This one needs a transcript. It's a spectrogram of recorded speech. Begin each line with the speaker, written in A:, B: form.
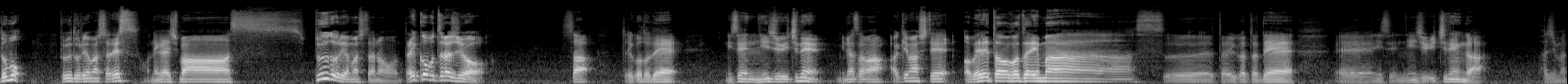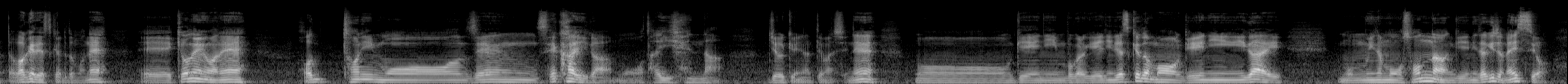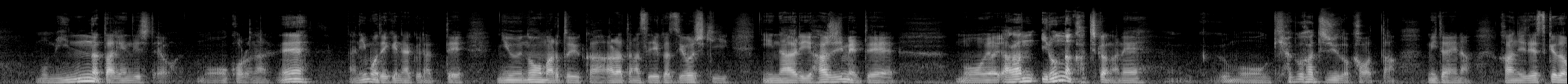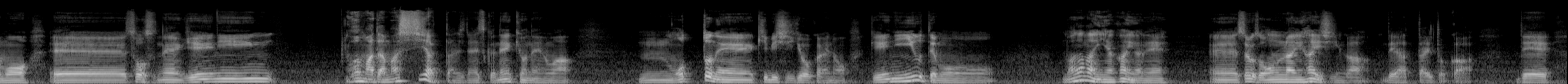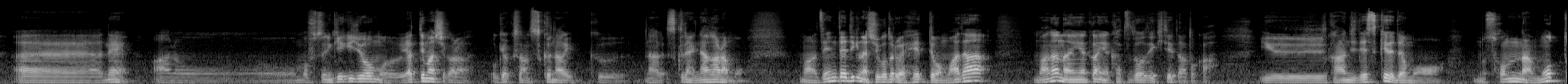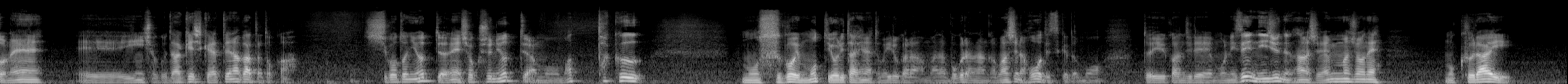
A: どうも、プードル山下です。お願いします。プードル山下の大好物ラジオ。さあ、ということで、2021年、皆様、明けましておめでとうございます。ということで、えー2021年が始まったわけですけれどもね、えー去年はね、本当にもう、全世界がもう大変な状況になってましてね、もう、芸人、僕ら芸人ですけども、芸人以外、もうみんなもうそんなん芸人だけじゃないっすよ。もうみんな大変でしたよ。もうコロナでね。何もできなくなって、ニューノーマルというか、新たな生活様式になり始めて、もうやらん、いろんな価値観がね、もう180度変わったみたいな感じですけども、えー、そうですね、芸人はまだマシやったんじゃないですかね、去年は。うん、もっとね、厳しい業界の芸人言うても、まだなんやかんやね、えーそれこそオンライン配信が出会ったりとか、で、えーね、あのーもう普通に劇場もやってましたから、お客さん少なくな、少ないながらも、まあ全体的な仕事量が減ってもまだ、まだなんやかんや活動できてたとか、いう感じですけれども、もうそんなんもっとね、えー飲食だけしかやってなかったとか、仕事によってはね、職種によってはもう全く、もうすごいもっとより大変な人もいるから、まだ僕らなんかマシな方ですけども、という感じで、もう2020年の話はやめましょうね。もう暗い、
